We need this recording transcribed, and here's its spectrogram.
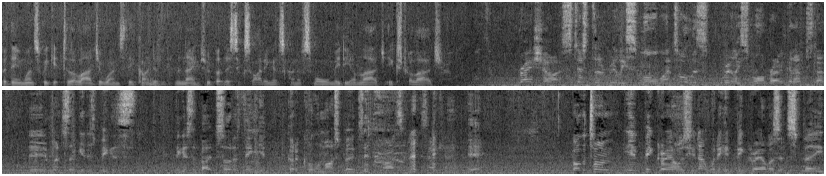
but then once we get to the larger ones, they're kind of the names are a bit less exciting. It's kind of small, medium, large, extra large. Brash ice, just the really small ones. All this really small broken up stuff. Yeah, once they get as big as big as the boat sort of thing, you've got to call them icebergs then. Icebergs, okay. yeah. By the time, yeah, big growlers, you don't want to hit big growlers at speed.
